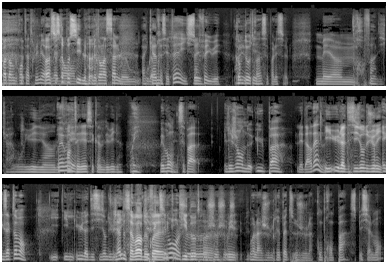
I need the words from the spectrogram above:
Pas dans le Grand Théâtre Lumière. Ah, ce serait possible. Mais dans la salle où, où la presse était, ils se sont Oui. fait huer. Ah Comme oui, d'autres, ok. hein, c'est pas les seuls. Mais euh, Oh, Enfin, dit carrément hué un Ouais, écran ouais. de télé, c'est quand même débile. oui. Mais bon, Ouais. c'est pas. Les gens ne huent pas les Dardennes. Il y a eu la décision du jury. Exactement. Il, il eut la décision du J'ai jury. hâte de savoir de quoi qui d'autre. euh, oui. voilà, je le répète, je la comprends pas spécialement.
